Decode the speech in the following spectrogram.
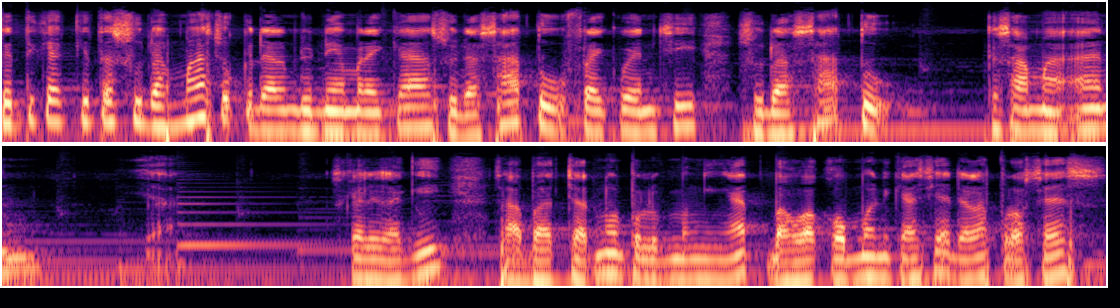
Ketika kita sudah masuk ke dalam dunia mereka, sudah satu frekuensi, sudah satu kesamaan, ya. Sekali lagi, sahabat Chatnul perlu mengingat bahwa komunikasi adalah proses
